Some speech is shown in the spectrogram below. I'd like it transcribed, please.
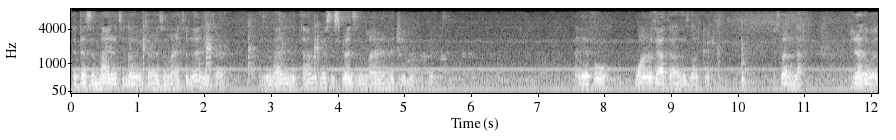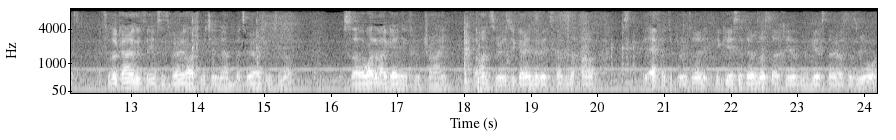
that there's a matter to knowing Torah, there's a matter to learning Torah. There's a matter in the time a person spends, there's a matter in the achievement of the person. And therefore, one without the other is not good. It's not enough. In other words, for the guy who thinks it's very hard for me to remember, it's very hard for me to know. So what am I gaining from trying? The answer is you're gaining the mitzvah of the effort to put into learning. You guess that there is also a chiyuv, and guess there is also a reward.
